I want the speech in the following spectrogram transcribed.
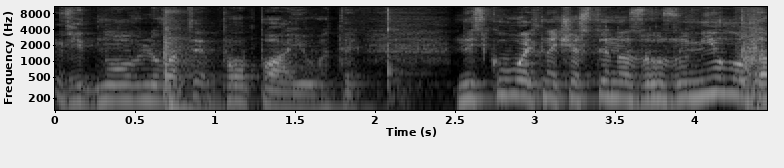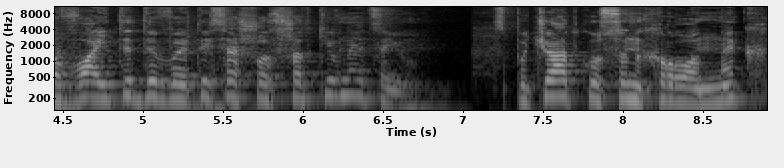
відновлювати, пропаювати. Низьковольтна частина зрозуміло. Давайте дивитися, що з шатківницею. Спочатку синхронник.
